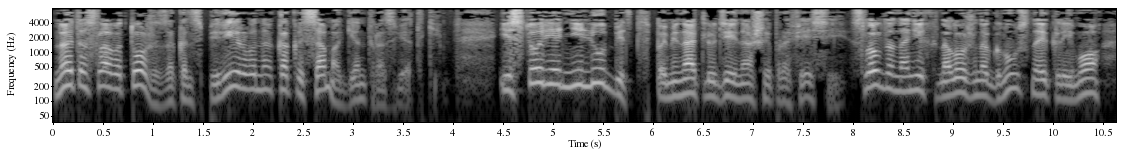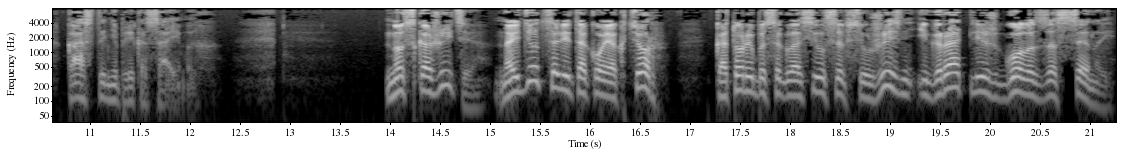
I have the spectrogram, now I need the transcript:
но эта слава тоже законспирирована, как и сам агент разведки. История не любит поминать людей нашей профессии, словно на них наложено гнусное клеймо касты неприкасаемых. Но скажите, найдется ли такой актер, который бы согласился всю жизнь играть лишь голос за сценой,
